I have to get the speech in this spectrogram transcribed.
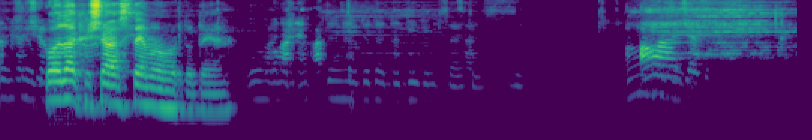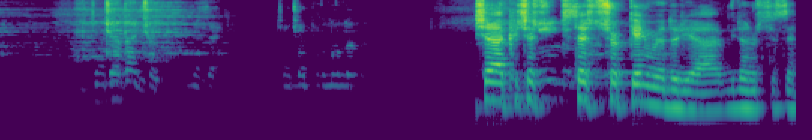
Arkadaşlar Bu arada arkadaşlar hastayım orada da yani. Aa cadı. cadı çok güzel. Cadı kullanın. İşte arkadaşlar ses çok gelmiyordur ya videonun sesi.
